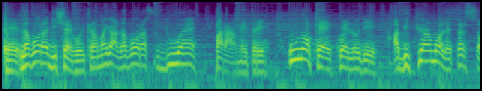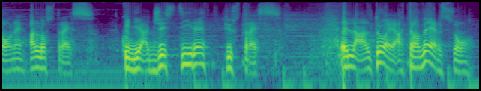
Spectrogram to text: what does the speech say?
Eh, lavora, dicevo, il Krav Maga lavora su due parametri, uno che è quello di abituiamo le persone allo stress, quindi a gestire più stress, e l'altro è attraverso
